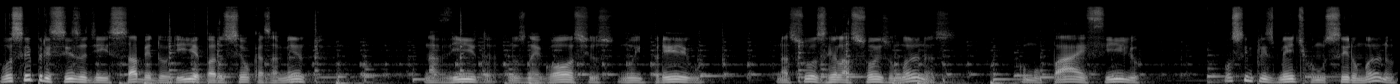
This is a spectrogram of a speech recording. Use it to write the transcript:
Você precisa de sabedoria para o seu casamento? Na vida, nos negócios, no emprego, nas suas relações humanas? Como pai, filho ou simplesmente como ser humano?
